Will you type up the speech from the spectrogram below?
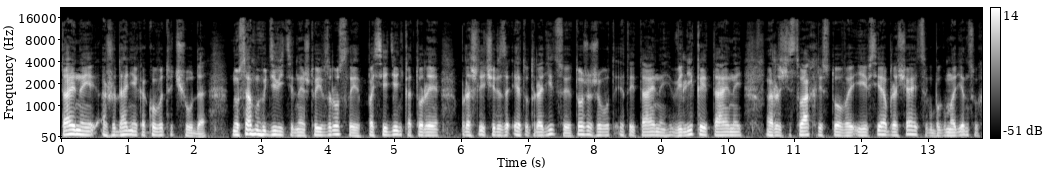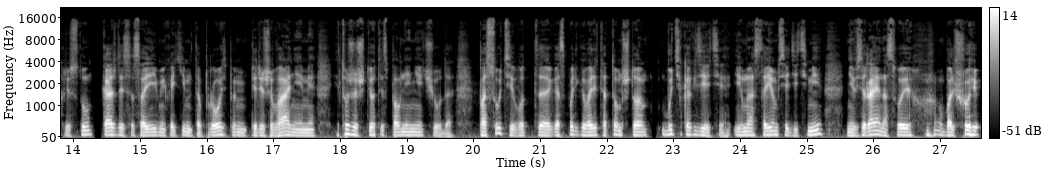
тайной ожидания какого-то чуда. Но самое удивительное, что и взрослые по сей день, которые прошли через эту традицию, тоже живут этой тайной, великой тайной Рождества Христова, и все обращаются к Богомладенцу Христу, каждый со своими какими-то просьбами, переживаниями, и тоже ждет исполнения чуда. По сути, вот э, Господь говорит о том, что будьте как дети, и мы остаемся детьми, невзирая на свой большой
